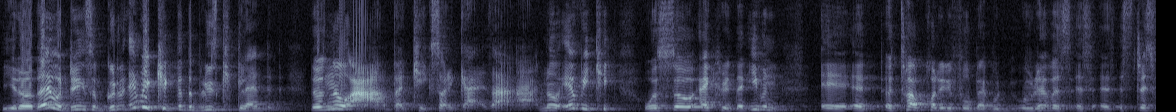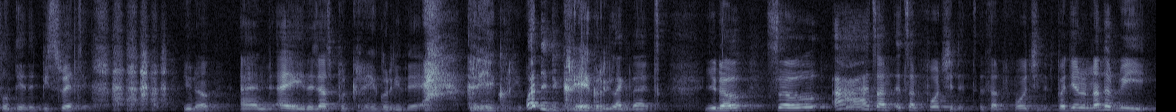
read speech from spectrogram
You know, they were doing some good. Every kick that the Blues kick landed, there was no ah bad kick. Sorry guys, ah, ah. no. Every kick was so accurate that even a, a, a top quality fullback would, would have a, a, a stressful day. They'd be sweating, you know. And hey, they just put Gregory there. Gregory, why did you Gregory like that? You know. So ah, it's un- it's unfortunate. It's unfortunate. But you know, now that we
